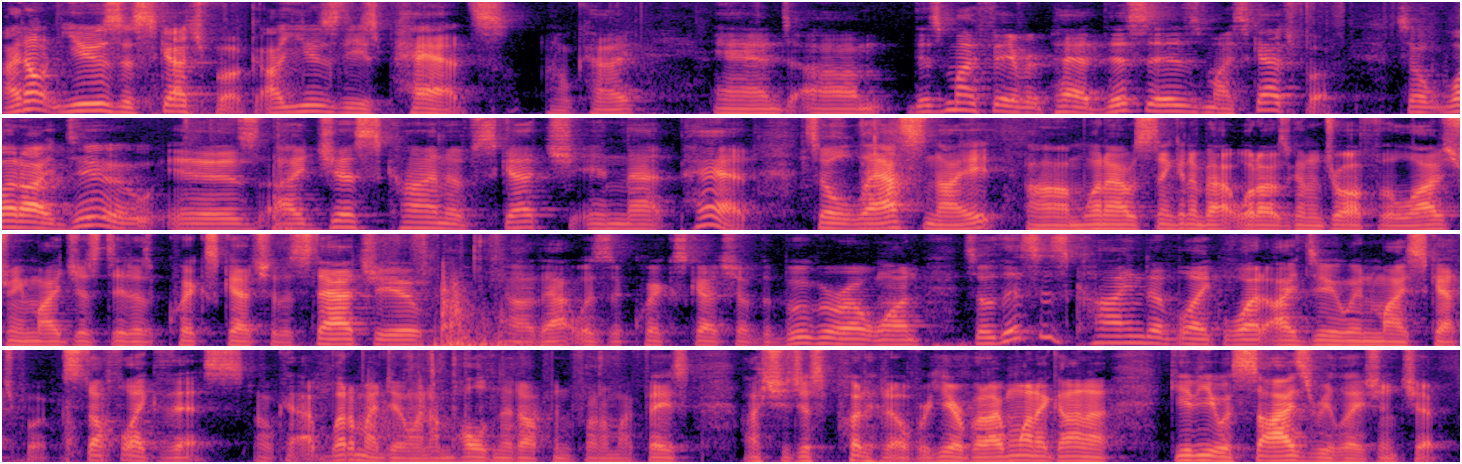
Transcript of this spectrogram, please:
I don't use a sketchbook. I use these pads, okay? And um, this is my favorite pad. This is my sketchbook. So what I do is I just kind of sketch in that pad. So last night, um, when I was thinking about what I was going to draw for the live stream, I just did a quick sketch of the statue. Uh, that was a quick sketch of the Bouguereau one. So this is kind of like what I do in my sketchbook, stuff like this. Okay, what am I doing? I'm holding it up in front of my face. I should just put it over here, but I want to kind of give you a size relationship.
